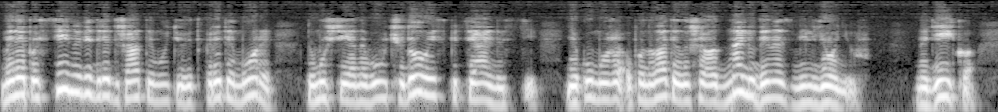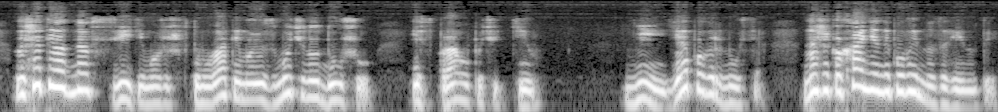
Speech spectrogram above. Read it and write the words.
Мене постійно відряджатимуть у відкрите море, тому що я набув чудової спеціальності, яку може опанувати лише одна людина з мільйонів. Надійко, лише ти одна в світі можеш втамувати мою змучену душу і спрагу почуттів. Ні, я повернуся. Наше кохання не повинно загинути.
